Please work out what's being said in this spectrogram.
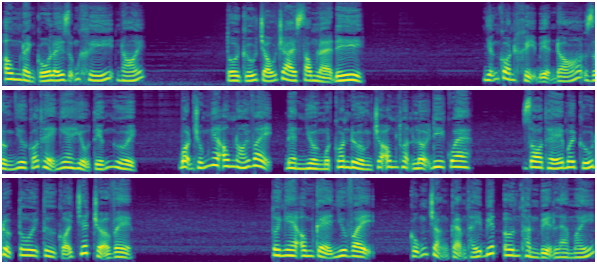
Ông đành cố lấy dũng khí, nói Tôi cứu cháu trai xong là đi. Những con khỉ biển đó dường như có thể nghe hiểu tiếng người, Bọn chúng nghe ông nói vậy, bèn nhường một con đường cho ông thuận lợi đi qua. Do thế mới cứu được tôi từ cõi chết trở về. Tôi nghe ông kể như vậy, cũng chẳng cảm thấy biết ơn thần biển là mấy.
